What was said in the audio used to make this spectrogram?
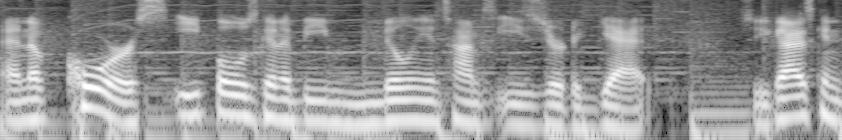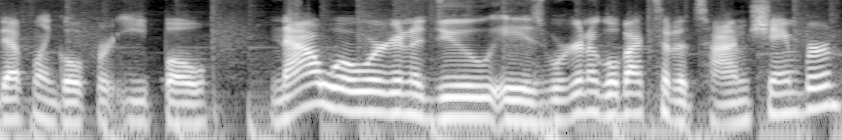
And of course, Ippo is going to be million times easier to get. So you guys can definitely go for Ippo. Now what we're going to do is we're going to go back to the time chamber.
